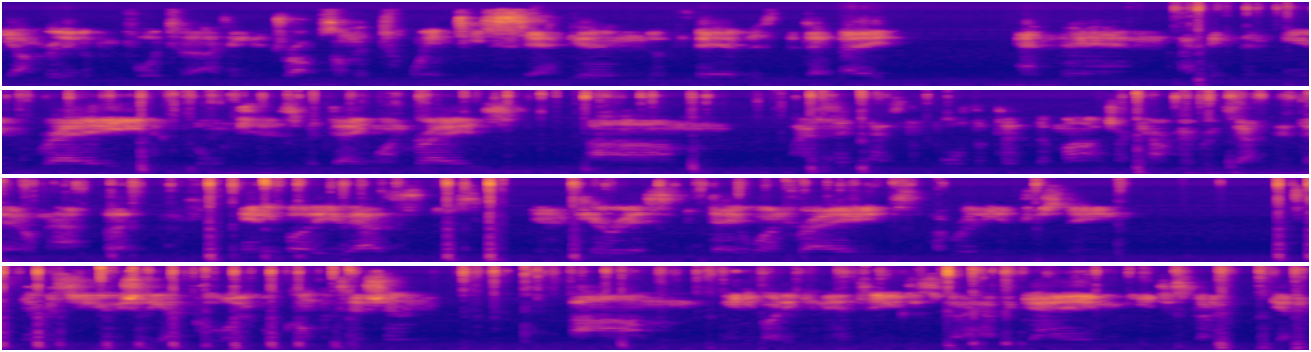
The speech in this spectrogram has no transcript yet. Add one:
yeah, I'm really looking forward to it. I think it drops on the 22nd of Feb is the date, and then I think the new raid launches for day one raids. Um, I think that's the fourth or fifth of March. I can't remember exactly the date on that, but anybody who has is you know curious, day one raids are really interesting. There is usually a global competition. Um, anybody can enter. You just got to have the game. You just got to get a,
